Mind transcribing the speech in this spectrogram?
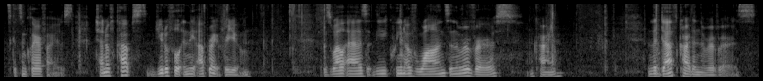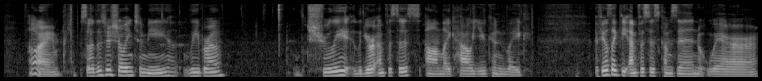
let's get some clarifiers. Ten of Cups, beautiful in the upright for you as well as the Queen of Wands in the reverse. Okay. The Death card in the reverse. Alright, so this is showing to me, Libra, truly your emphasis on like how you can like, it feels like the emphasis comes in where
